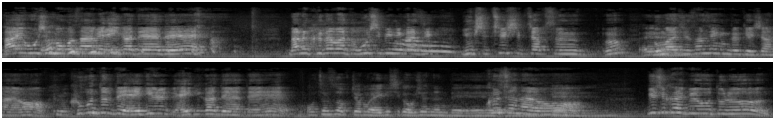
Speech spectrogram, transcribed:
나이 50 먹은 사람이 애기가 돼야 돼. 나는 그나마 50이니까 60, 70 잡순 어? 네. 노만신 선생님들 계시잖아요. 그렇죠. 그분들도 애기를 애기가 돼야 돼. 어쩔 수 없죠. 뭐 애기 씨가 오셨는데. 그렇잖아요. 네. 뮤지컬 배우들은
